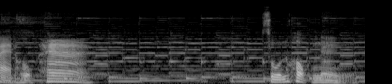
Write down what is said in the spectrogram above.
865 061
